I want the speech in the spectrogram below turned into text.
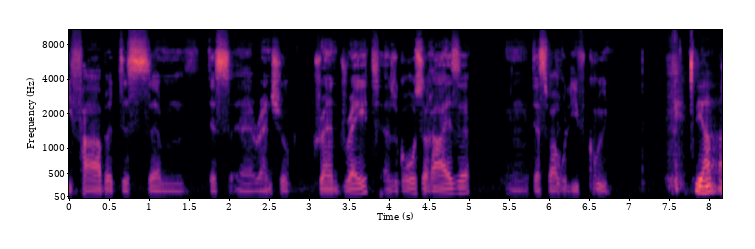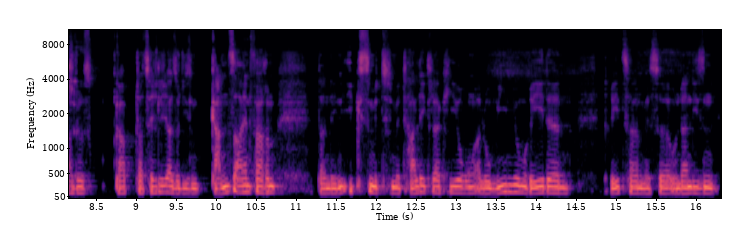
die Farbe des, ähm, des äh, Rancho Grand Raid, also große Reise, hm, das war olivgrün. Ja, also es gab tatsächlich also diesen ganz einfachen, dann den X mit Metallic-Lackierung, Aluminiumrädern, Drehzahlmesser und dann diesen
